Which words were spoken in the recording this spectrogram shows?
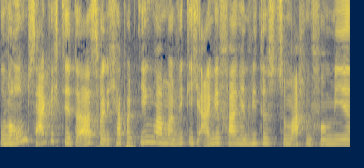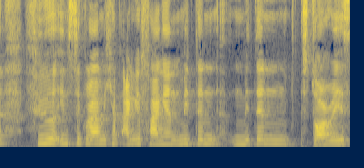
Und warum sage ich dir das? Weil ich habe halt irgendwann mal wirklich angefangen, Videos zu machen von mir für Instagram. Ich habe angefangen mit den mit den Stories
